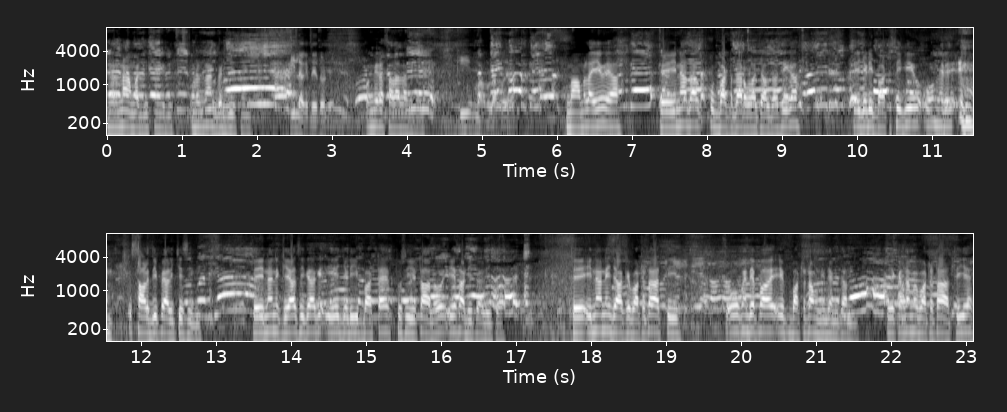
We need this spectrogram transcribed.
ਮੇਰਾ ਨਾਮ ਅਰਜੀਤ ਸਿੰਘ ਜੀ। ਦਾ ਨਾਮ ਗੁਰਜੀਤ ਸਿੰਘ। ਕੀ ਲੱਗਦੇ ਤੁਹਾਡੇ? ਉਹ ਮੇਰਾ ਸਾਲਾ ਲੱਗਦਾ। ਕੀ ਮਾਮਲਾ ਹੋਇਆ? ਮਾਮਲਾ ਇਹ ਹੋਇਆ ਕਿ ਇਹਨਾਂ ਦਾ ਕੋਈ ਵੱਟ ਦਾ ਰੌਲਾ ਚੱਲਦਾ ਸੀਗਾ ਤੇ ਜਿਹੜੀ ਵੱਟ ਸੀਗੀ ਉਹ ਮੇਰੇ ਸਾਲ ਦੀ ਪੈਲੀ 'ਚ ਸੀਗੀ। ਤੇ ਇਹਨਾਂ ਨੇ ਕਿਹਾ ਸੀਗਾ ਕਿ ਇਹ ਜਿਹੜੀ ਵੱਟ ਹੈ ਤੁਸੀਂ ਢਾਹ ਲਓ ਇਹ ਸਾਡੀ ਪੈਲੀ 'ਚ ਹੈ। ਤੇ ਇਹਨਾਂ ਨੇ ਜਾ ਕੇ ਵੱਟ ਢਾਤੀ ਤੇ ਉਹ ਕਹਿੰਦੇ ਪਾ ਇਹ ਵੱਟ ਢਾਉਣ ਨਹੀਂ ਦੇਣੀ ਤੁਹਾਨੂੰ। ਤੇ ਕਹਿੰਦਾ ਮੈਂ ਵੱਟ ਢਾਤੀ ਹੈ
